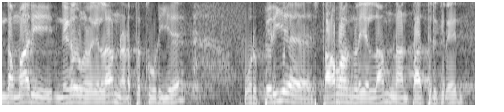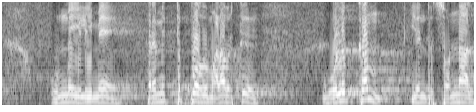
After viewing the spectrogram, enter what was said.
இந்த மாதிரி நிகழ்வுகளையெல்லாம் நடத்தக்கூடிய ஒரு பெரிய ஸ்தாபகங்களை எல்லாம் நான் பார்த்திருக்கிறேன். உண்மையிலுமே பிரமித்து போகும் அளவிற்கு ஒழுக்கம் என்று சொன்னால்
